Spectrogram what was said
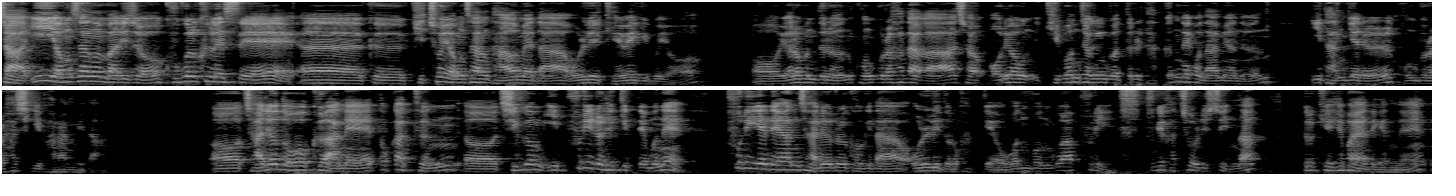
자, 이 영상은 말이죠. 구글 클래스에 에, 그 기초 영상 다음에다 올릴 계획이고요. 어, 여러분들은 공부를 하다가 저 어려운 기본적인 것들을 다 끝내고 나면은 이 단계를 공부를 하시기 바랍니다. 어, 자료도 그 안에 똑같은 어, 지금 이 풀이를 했기 때문에 풀이에 대한 자료를 거기다 올리도록 할게요. 원본과 풀이 두 개 같이 올릴 수 있나? 그렇게 해봐야 되겠네.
